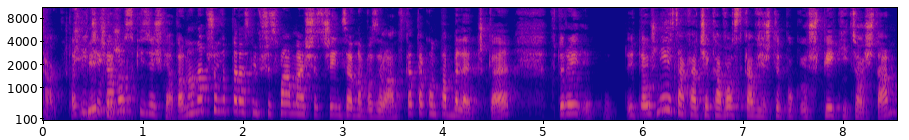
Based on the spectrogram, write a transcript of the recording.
Tak. Takie wiecie, ciekawostki że... ze świata. No na przykład teraz mi przysłała moja siostrzenica nowozelandzka taką tabeleczkę, w której to już nie jest taka ciekawostka, wiesz, typu szpieki coś tam,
